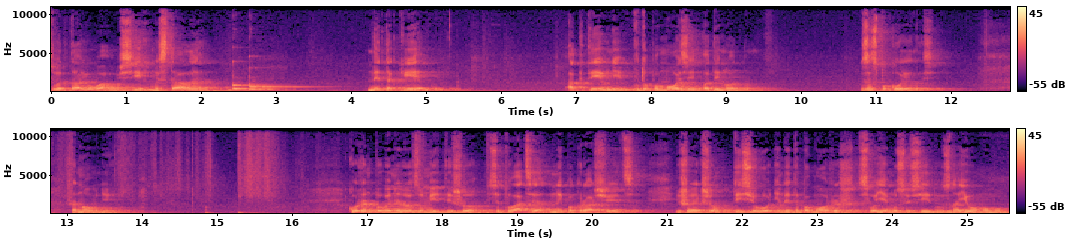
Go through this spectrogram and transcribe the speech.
звертаю увагу всіх, ми стали не таки активні в допомозі один одному. Заспокоїлись. Шановні, кожен повинен розуміти, що ситуація не покращується. І що якщо ти сьогодні не допоможеш своєму сусіду, знайомому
